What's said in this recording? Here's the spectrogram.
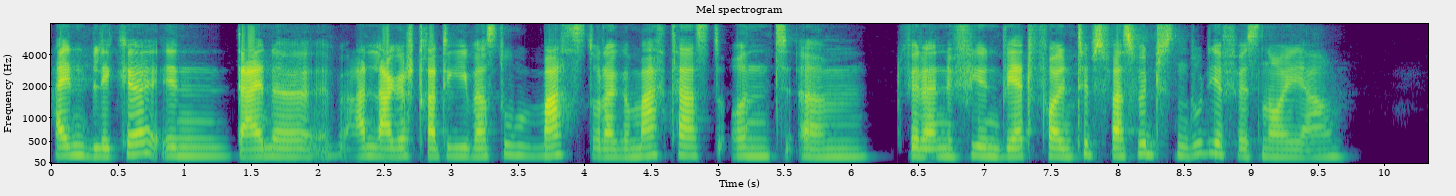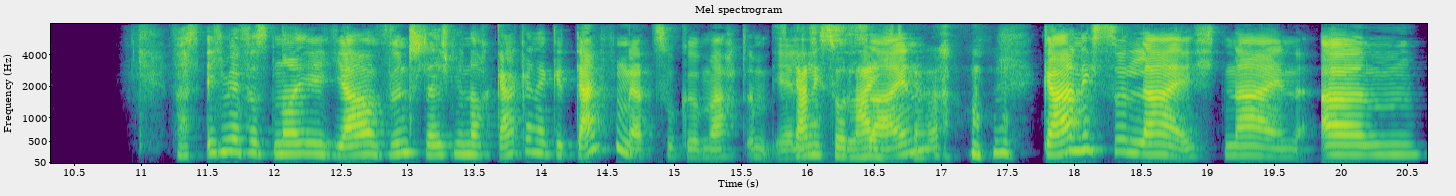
Einblicke in deine Anlagestrategie, was du machst oder gemacht hast und ähm, für deine vielen wertvollen Tipps. Was wünschst du dir fürs neue Jahr? Was ich mir fürs neue Jahr wünsche, da habe ich mir noch gar keine Gedanken dazu gemacht, um ehrlich gar nicht so leicht, sein. Ja. gar nicht so leicht, nein. Ähm,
